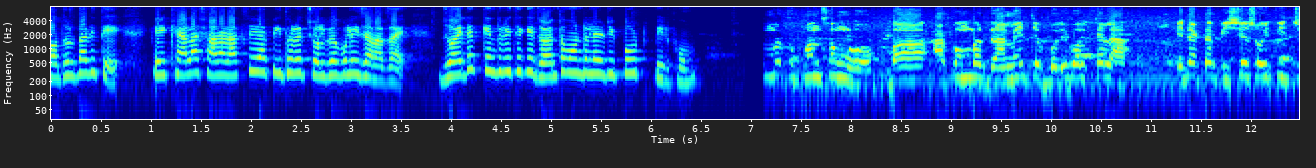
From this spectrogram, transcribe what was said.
নজরদারিতে এই খেলা সারা রাত্রিব্যাপী ধরে চলবে বলেই জানা যায়। জয়দেব কেন্দুলি থেকে জয়ন্ত মণ্ডলের রিপোর্ট, বীরভূম। তুফান সংঘ বা আকম্বা গ্রামের যে ভলিবল খেলা, এটা একটা বিশেষ ঐতিহ্য।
